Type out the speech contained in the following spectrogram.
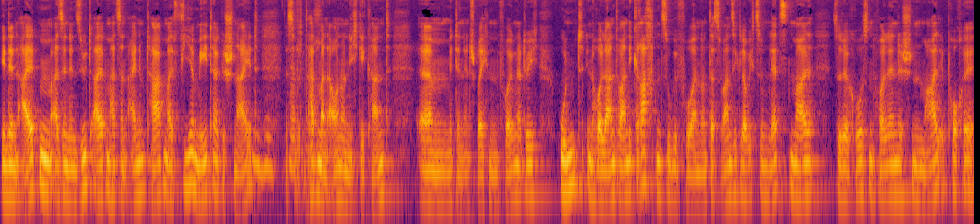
In den Alpen, also in den Südalpen, hat es an einem Tag mal vier Meter geschneit. Mhm, das heftig. hat man auch noch nicht gekannt, ähm, mit den entsprechenden Folgen natürlich. Und in Holland waren die Grachten zugefroren. Und das waren sie, glaube ich, zum letzten Mal zu der großen holländischen Malepoche,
